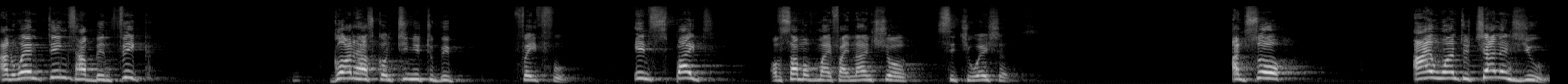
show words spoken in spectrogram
And when things have been thick, God has continued to be faithful in spite of some of my financial situations. And so I want to challenge you,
